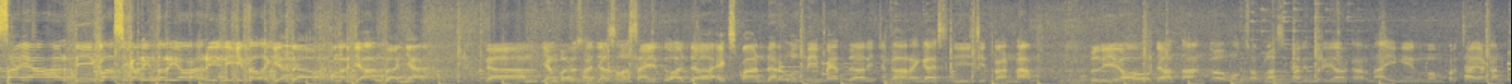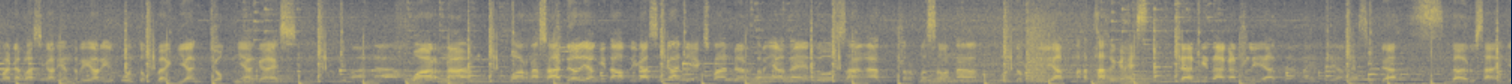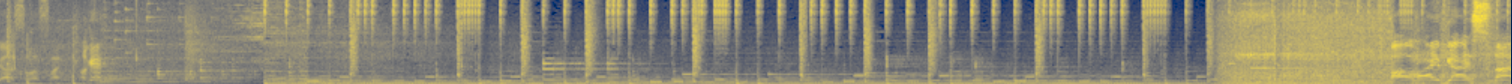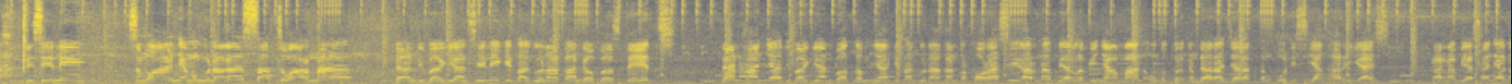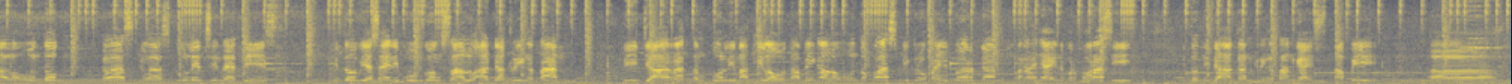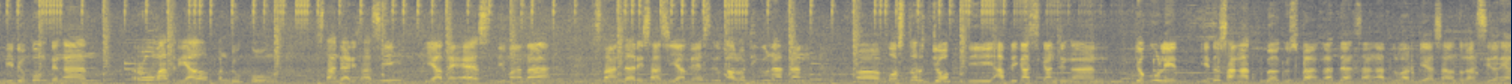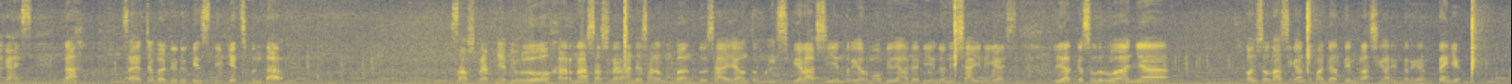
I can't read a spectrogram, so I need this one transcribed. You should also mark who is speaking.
Speaker 1: saya Hardi Klasikar Interior. Hari ini kita lagi ada pengerjaan banyak dan yang baru saja selesai itu ada expander ultimate dari Cengkareng guys di Citra 6. Beliau datang ke workshop Klasikar Interior karena ingin mempercayakan kepada Klasikar Interior untuk bagian joknya guys. Di mana warna warna saddle yang kita aplikasikan di expander ternyata itu sangat terpesona untuk dilihat mata guys. Dan kita akan melihat karena interiornya sudah baru saja selesai. Oke. Alright guys, nah di sini semuanya menggunakan satu warna dan di bagian sini kita gunakan double stitch. Dan hanya di bagian bottomnya kita gunakan perforasi karena biar lebih nyaman untuk berkendara jarak tempuh di siang hari guys. Karena biasanya kalau untuk kelas-kelas kulit sintetis itu biasanya di punggung selalu ada keringetan di jarak tempuh 5 kilo. Tapi kalau untuk kelas microfiber dan tengahnya ini perforasi itu tidak akan keringetan guys. Tapi uh, didukung dengan raw material pendukung standarisasi IATS di mana standarisasi IATS itu kalau digunakan uh, postur jok diaplikasikan dengan jok kulit itu sangat bagus banget dan sangat luar biasa untuk hasilnya guys. Nah saya coba dudukin sedikit sebentar. Subscribe-nya dulu karena subscribe Anda sangat membantu saya untuk menginspirasi interior mobil yang ada di Indonesia ini guys. Lihat keseluruhannya, konsultasikan kepada tim Klasikar Interior. Thank you.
